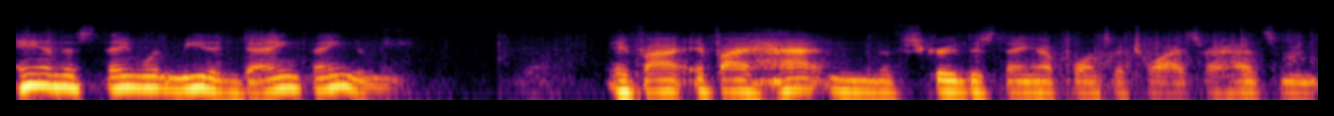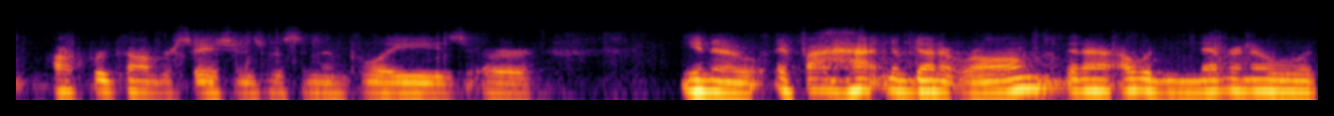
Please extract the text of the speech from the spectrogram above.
and this thing wouldn't mean a dang thing to me. if I if I hadn't have screwed this thing up once or twice, or had some awkward conversations with some employees, or you know, if I hadn't have done it wrong, then I, I would never know what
